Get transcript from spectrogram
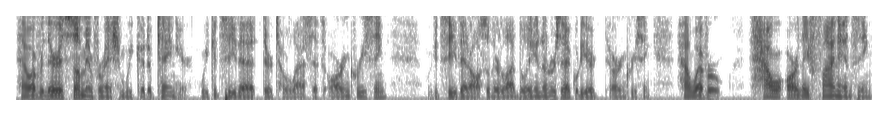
However, there is some information we could obtain here. We could see that their total assets are increasing. We could see that also their liability and owner's equity are, are increasing. However, how are they financing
